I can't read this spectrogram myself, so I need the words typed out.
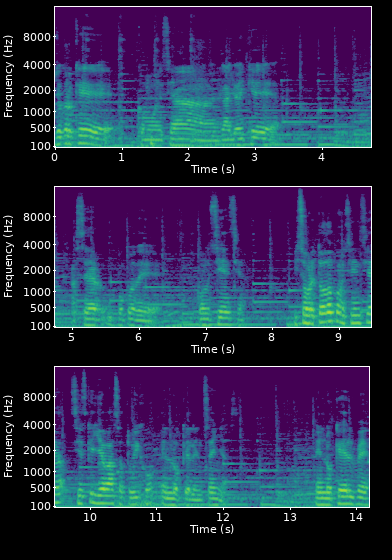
Yo creo que, como decía el gallo, hay que hacer un poco de conciencia. Y sobre todo conciencia si es que llevas a tu hijo en lo que le enseñas, en lo que él ve.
